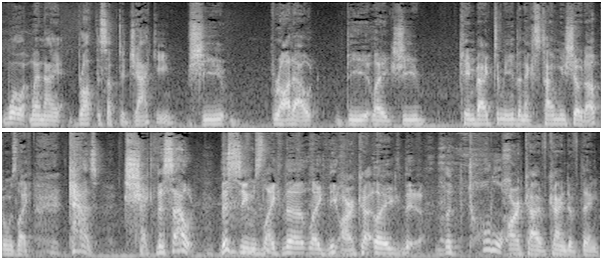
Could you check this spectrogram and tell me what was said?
well when i brought this up to jackie she brought out the like she came back to me the next time we showed up and was like kaz check this out. This seems like the like the archive like the the total archive kind of thing.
